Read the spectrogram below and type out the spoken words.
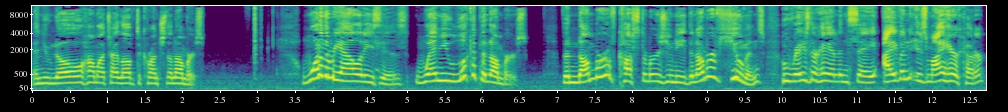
And you know how much I love to crunch the numbers. One of the realities is when you look at the numbers, the number of customers you need, the number of humans who raise their hand and say, Ivan is my hair cutter.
